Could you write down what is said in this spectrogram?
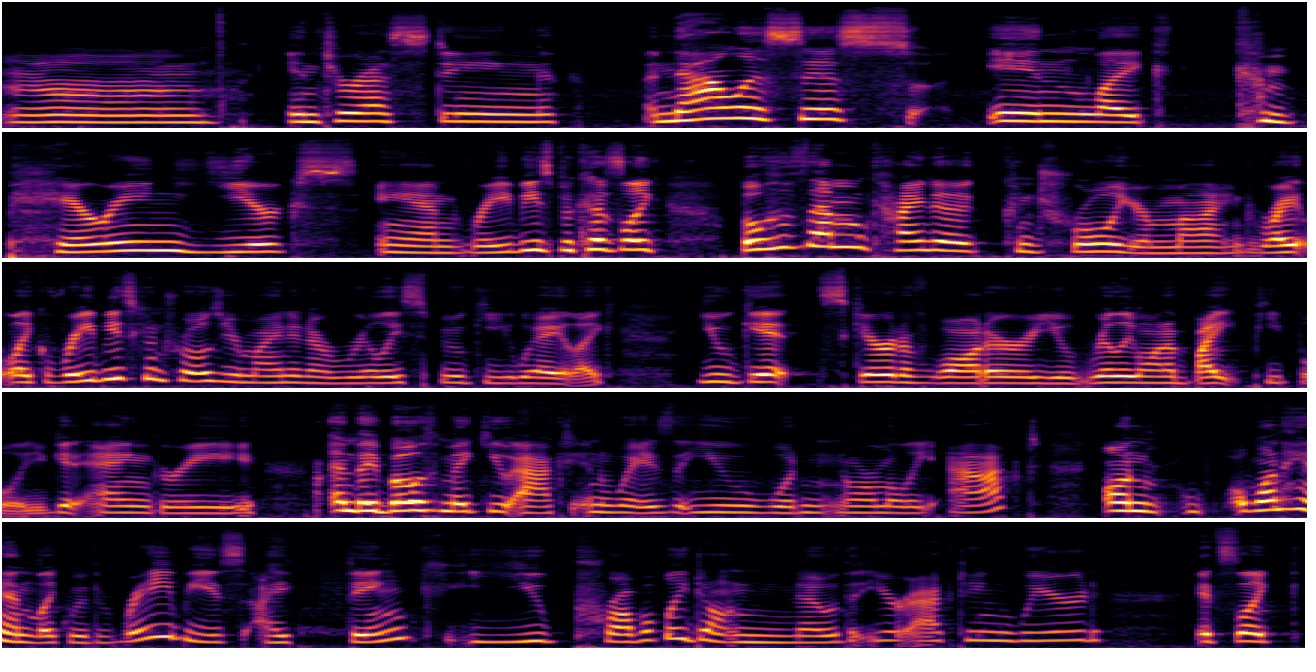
mm, interesting analysis in like comparing Yeerks and rabies because like both of them kind of control your mind, right? Like rabies controls your mind in a really spooky way. Like you get scared of water, you really want to bite people, you get angry, and they both make you act in ways that you wouldn't normally act. On one hand, like with rabies, I think you probably don't know that you're acting weird. It's like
